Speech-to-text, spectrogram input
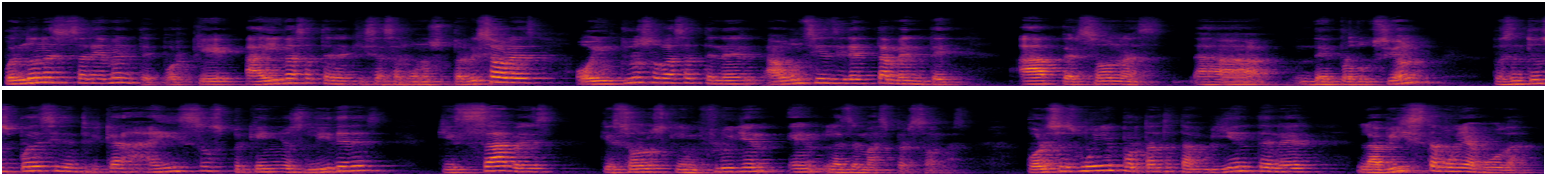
Pues no necesariamente, porque ahí vas a tener quizás algunos supervisores o incluso vas a tener, aún si es directamente a personas de producción, pues entonces puedes identificar a esos pequeños líderes que sabes que son los que influyen en las demás personas. Por eso es muy importante también tener la vista muy aguda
